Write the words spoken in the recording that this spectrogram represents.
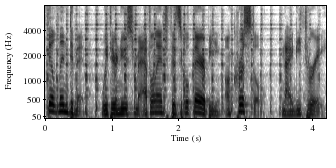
Phil Lindeman with your news from Avalanche Physical Therapy on Krystal 93.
